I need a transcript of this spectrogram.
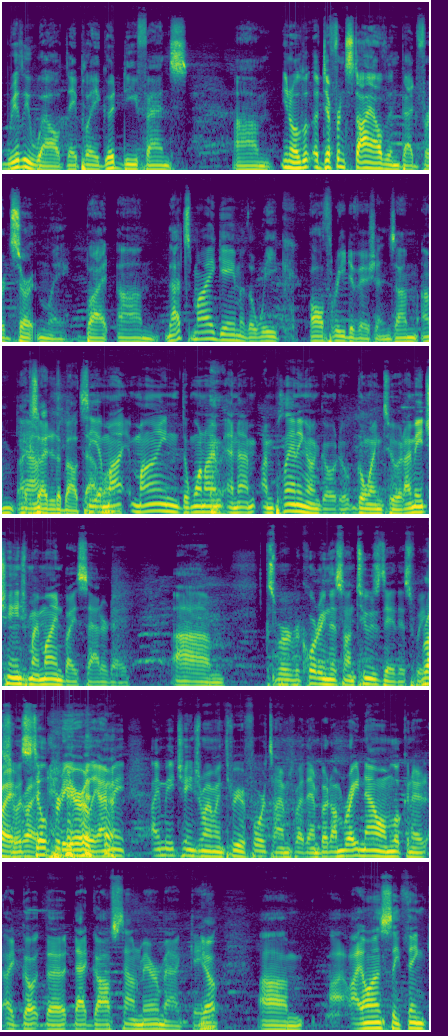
really well. They play good defense. Um, you know, a different style than Bedford certainly, but um, that's my game of the week. All three divisions. I'm I'm Yeah. excited about that. See, my, mine, the one I'm and I'm, I'm planning on go to, going to it. I may change my mind by Saturday, because we're recording this on Tuesday this week, Right, so it's right. still pretty early. I may I may change my mind three or four times by then. But I'm right now I'm looking at I go the that Goffstown Merrimack game. Yep. Um, I, I honestly think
